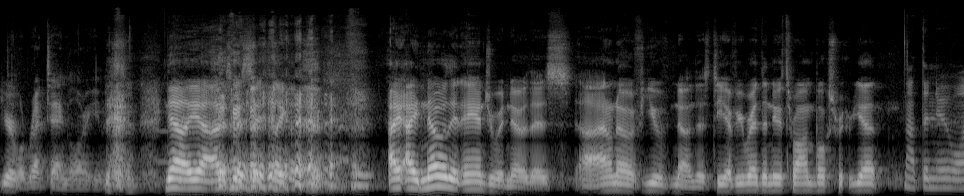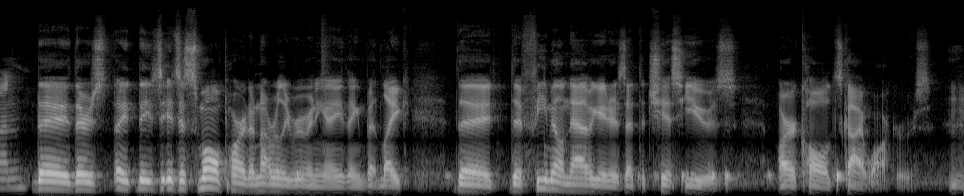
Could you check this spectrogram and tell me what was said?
you're little rectangle argument. no, yeah. I was gonna say like, I, I know that Andrew would know this. Uh, I don't know if you've known this. Do you have you read the new Thrawn books re- yet? Not the new one. They, there's it's, it's a small part. I'm not really ruining anything, but like the the female navigators that the Chiss use are called Skywalkers. Mm-hmm.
